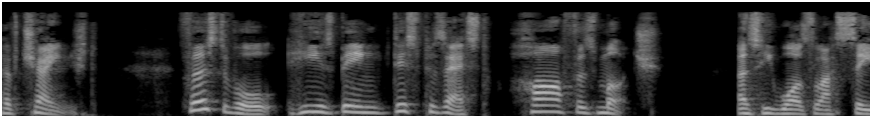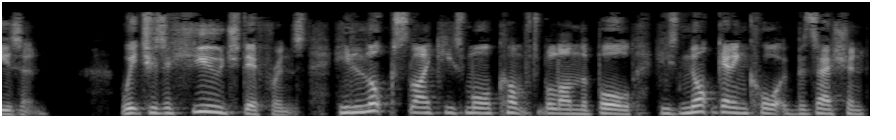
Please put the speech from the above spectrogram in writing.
have changed. First of all, he is being dispossessed half as much as he was last season, which is a huge difference. He looks like he's more comfortable on the ball. He's not getting caught in possession.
